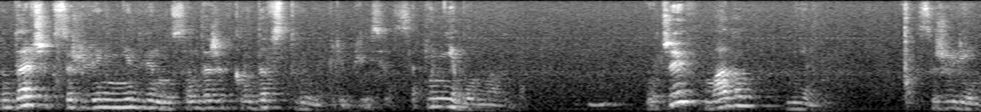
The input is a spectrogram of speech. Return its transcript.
но дальше, к сожалению, не двинулся, он даже к колдовству не приблизился, он не был магом. Вот жив магом не был, к сожалению.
